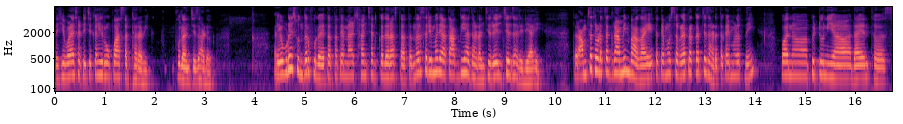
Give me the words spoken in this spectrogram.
तर हिवाळ्यासाठीचे काही रोपं असतात ठराविक फुलांचे झाडं. एवढे सुंदर फुलं येतात ना त्यांना छान छान कलर असतात. तर नर्सरीमध्ये आता अगदी ह्या झाडांची रेलचेल झालेली आहे. तर आमचा थोडासा ग्रामीण भाग आहे तर त्यामुळे सगळ्या प्रकारचे झाडं तर काही मिळत नाही. पण पिटुनिया डायन्थस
